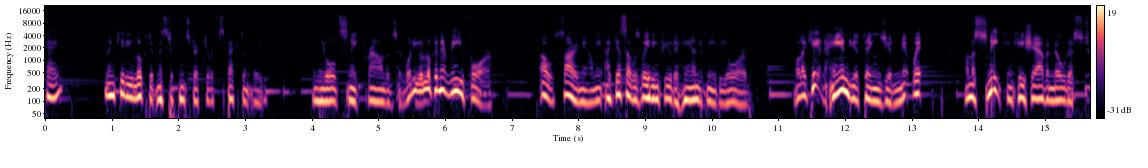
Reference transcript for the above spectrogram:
Okay. then Kitty looked at Mr. Constrictor expectantly. And the old snake frowned and said, What are you looking at me for? Oh, sorry, Meow Me. I guess I was waiting for you to hand me the orb. Well, I can't hand you things, you nitwit. I'm a snake, in case you haven't noticed.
